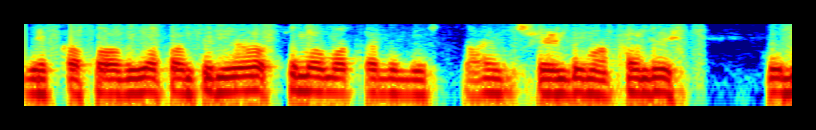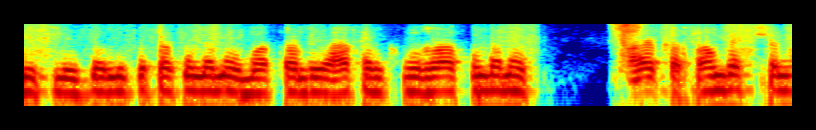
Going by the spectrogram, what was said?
ఈ యొక్క స్వామిగా పంపిణీ వ్యవస్థలో మా తండ్రి మీరు సహాయం చేయండి. మా తండ్రి పోలీసులు ఇబ్బంది పెట్టకుండాను మా తండ్రి ఆటంకం రాకుండాను ఆ యొక్క సంరక్షణ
